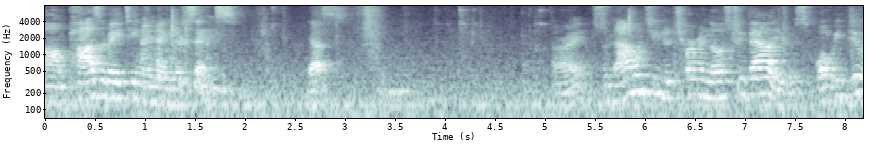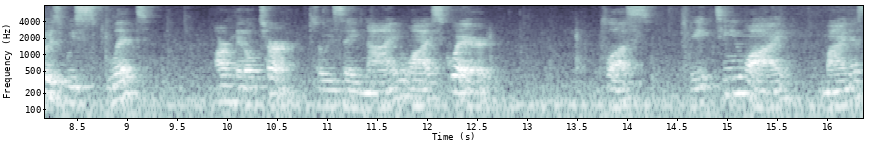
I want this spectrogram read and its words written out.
um, positive 18 and negative 6. Yes? All right, so now once you determine those two values, what we do is we split our middle term. So we say 9y squared plus 18y minus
